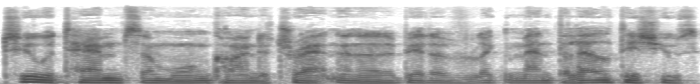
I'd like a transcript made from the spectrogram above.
two attempts and one kind of threatening and a bit of like mental health issues.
